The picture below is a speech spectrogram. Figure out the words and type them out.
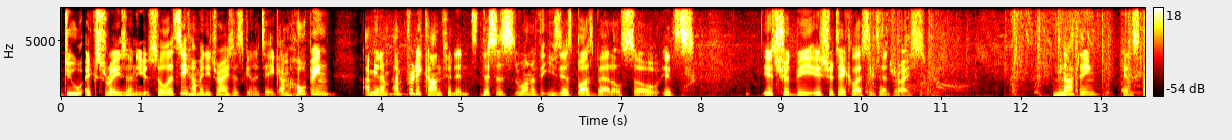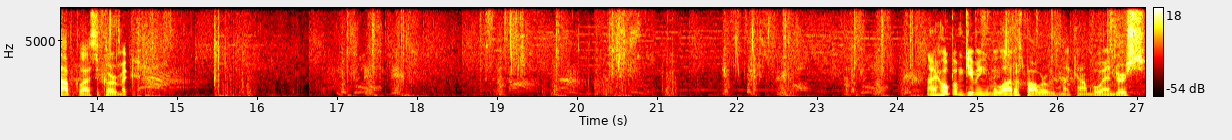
do X-rays on you. So let's see how many tries it's gonna take. I'm hoping I mean, I'm, I'm pretty confident. This is one of the easiest boss battles, so it's... It should be... It should take less than 10 tries. Nothing can stop Classic Ermac. I hope I'm giving him a lot of power with my combo enders.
